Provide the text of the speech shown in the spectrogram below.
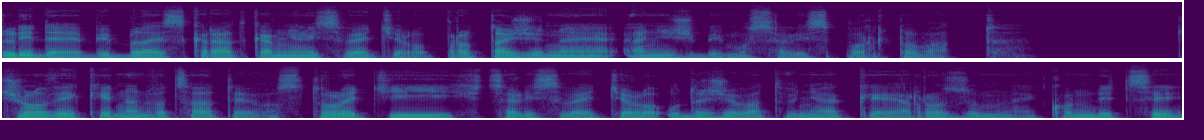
Lidé Bible zkrátka měli své tělo protažené, aniž by museli sportovat. Člověk 21. století, chceli své tělo udržovat v nějaké rozumné kondici,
